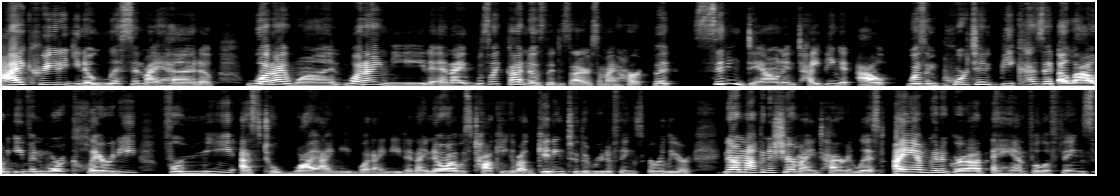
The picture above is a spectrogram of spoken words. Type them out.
I created, you know, lists in my head of what I want, what I need. And I was like, God knows the desires of my heart. But sitting down and typing it out was important because it allowed even more clarity for me as to why I need what I need. And I know I was talking about getting to the root of things earlier. Now, I'm not going to share my entire list. I am going to grab a handful of things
